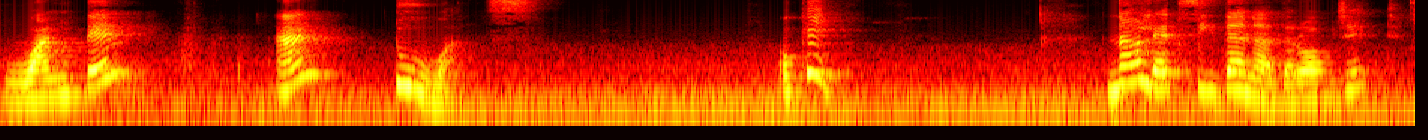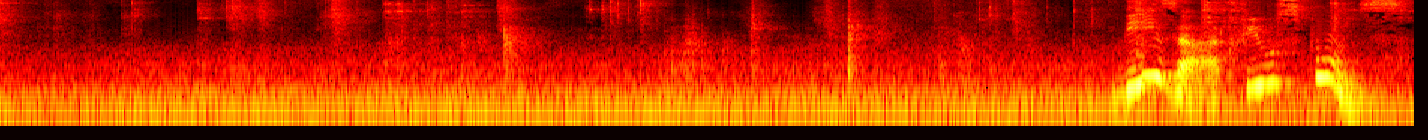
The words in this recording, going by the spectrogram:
110 and 2 ones. Okay. Now let's see the another object. These are few spoons.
